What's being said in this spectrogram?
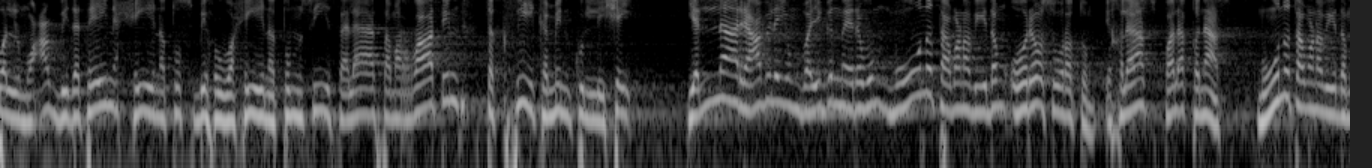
വൽ മുഅവ്വിദതൈൻ ഹീന തുസ്ബിഹു വഹീന തുംസി സലാസ മറാത്തിൻ തക്ഫീക മിൻ കുല്ലി ഷൈ. എല്ലാ രാവിലെയും വൈകുന്നേരവും മൂന്ന് തവണ വീതം ഓരോ സൂറത്തും. ഇഖ്ലാസ് ഫലഖ് നാസ് മൂന്ന് തവണ വീതം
